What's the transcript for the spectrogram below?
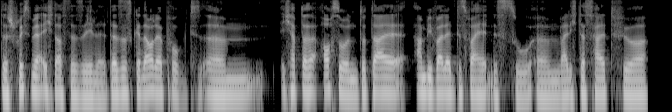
Das sprichst mir echt aus der Seele. Das ist genau der Punkt. Ähm, ich habe da auch so ein total ambivalentes Verhältnis zu, ähm, weil ich das halt für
